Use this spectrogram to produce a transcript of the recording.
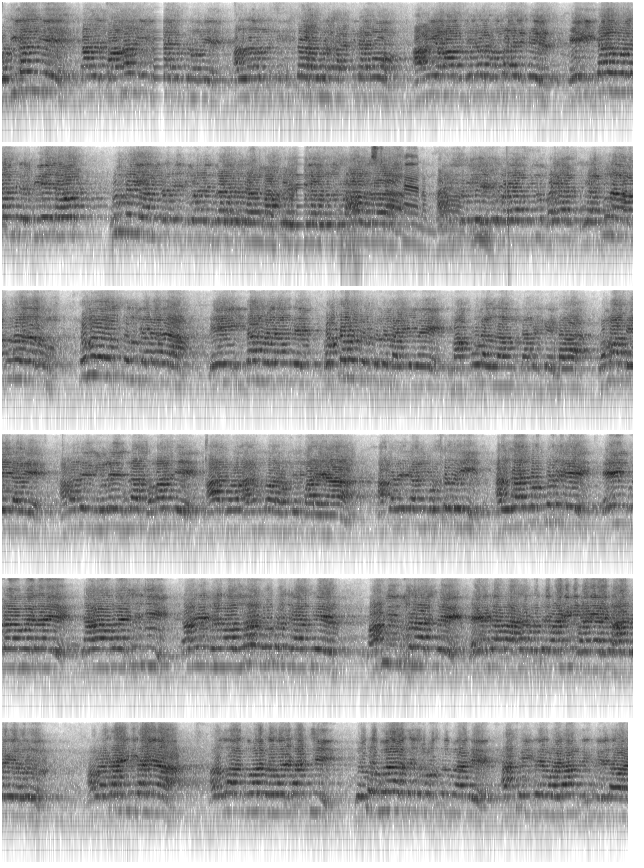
অধিকার দিয়ে তাদের পাওনা নিয়ে করতে হবে। আল্লাহ চিকিৎসা তোমরা সাক্ষী রাখো। আমি আমার জেলার মোতাবেকদের এই ঈদগাহ ময়দান ফিরে যাওয়ার পূর্বেই আমি তাদের জীবনের দুরাগতকে আমি মাফ করে দিলাম। সুবহানাল্লাহ। হাদিস ঈদগাহ ময়দানকে প্রত্যাবর্তন তাদেরকে আমাদের জীবনের গুণার ক্ষমাতে আর বড় আনন্দ আর হতে পারে না। আপনাদেরকে আমি প্রশ্ন করি, আল্লাহর পক্ষ থেকে এই গুণার ময়দানে যারা আমরা এসেছি, তাদের জন্য আল্লাহর পক্ষ থেকে আজকে আমরা আশা করতে পারি পারি একটু হাত আমরা চাই কি না? আল্লাহ তোমার দরবারে ডাকছি যত গুণা আছে সমস্ত গুণাকে আজকে ঈদের ময়দান থেকে যাওয়ার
